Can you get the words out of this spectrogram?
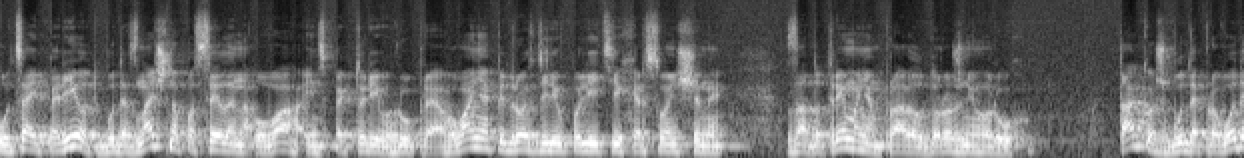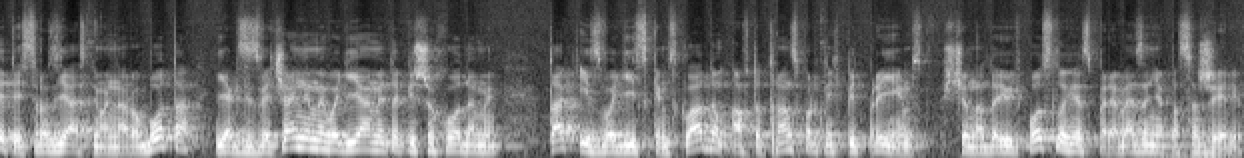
У цей період буде значно посилена увага інспекторів груп реагування підрозділів поліції Херсонщини за дотриманням правил дорожнього руху. Також буде проводитись роз'яснювальна робота як зі звичайними водіями та пішоходами, так і з водійським складом автотранспортних підприємств, що надають послуги з перевезення пасажирів.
